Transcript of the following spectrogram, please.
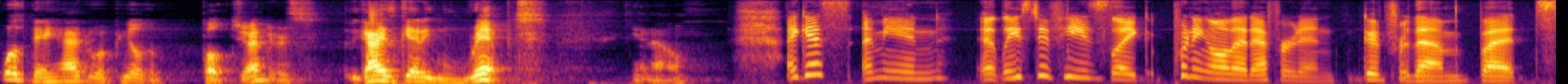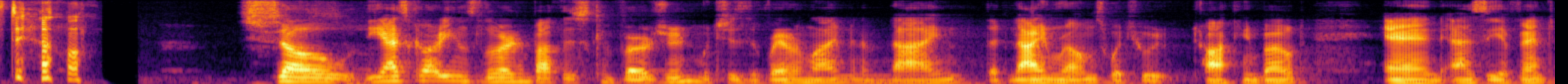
Well, they had to appeal to both genders. The guy's getting ripped, you know. I guess I mean at least if he's like putting all that effort in, good for them. But still. So the Asgardians learn about this convergence, which is the rare alignment of nine, the nine realms, which we were talking about. And as the event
